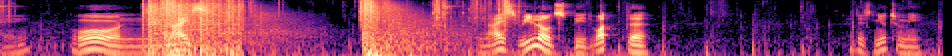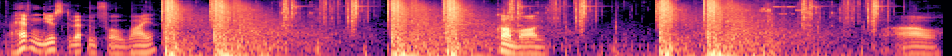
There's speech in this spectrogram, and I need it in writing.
Okay. Oh, nice. Nice reload speed. What the? That is new to me. I haven't used the weapon for a while. Come on. Wow.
